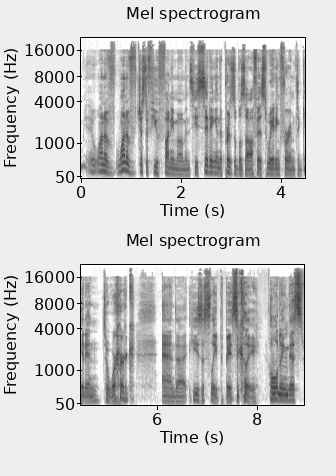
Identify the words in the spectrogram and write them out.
one of one of just a few funny moments. He's sitting in the principal's office waiting for him to get in to work, and uh, he's asleep basically, holding mm-hmm. this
